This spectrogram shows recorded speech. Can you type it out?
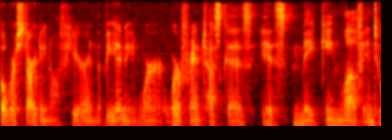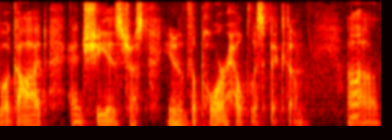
but we're starting off here in the beginning where where Francesca is is making love into a god and she is just you know the poor helpless victim well,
